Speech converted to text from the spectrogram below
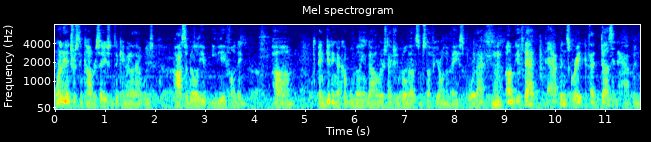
One of the interesting conversations that came out of that was the possibility of EDA funding. Um, and getting a couple million dollars to actually build out some stuff here on the base for that. Um, if that happens, great. If that doesn't happen,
